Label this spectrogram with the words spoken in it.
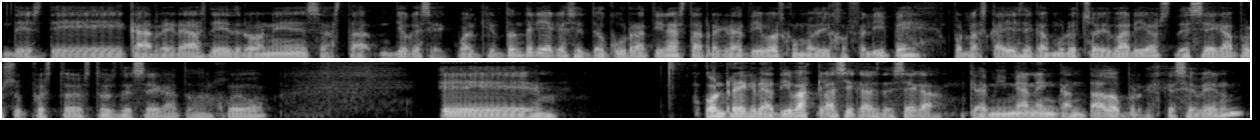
desde carreras de drones hasta, yo qué sé, cualquier tontería que se te ocurra. Tiene hasta recreativos, como dijo Felipe, por las calles de Camurocho hay varios, de Sega, por supuesto, esto es de Sega, todo el juego. Eh, con recreativas clásicas de Sega, que a mí me han encantado, porque es que se ven,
